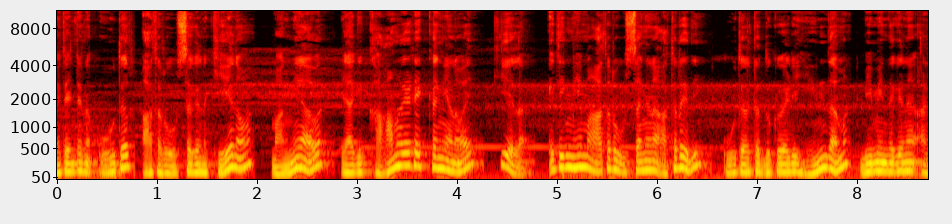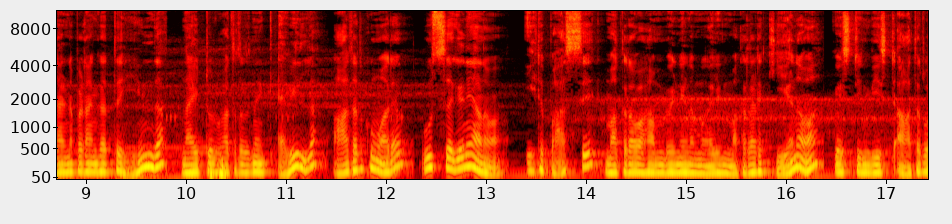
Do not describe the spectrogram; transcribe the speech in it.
මෙතෙන්ට එන ඌතර් ආතර උස්සගෙන කියනවා මං යාව එයාගේ කාමරයට එක්කන් යනවයි කියලා. ඉතින් මෙහෙම ආතර උස්සගෙන අතරේදී ඌතරට දුක වැඩි හින්දාම බිම ඉඳගෙන අඩන්න පටන් ගත්ත හින්දා නයිට්වල් හතර දෙනෙක් ඇවිල්ලා ආතර කුමාරය උස්සගෙන යනවා. ඊට පස්සේ මකරව හම්බෙන්න්න මලින් මකරට කියනවා වෙස්ටින් බිස්ට් ආතරව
